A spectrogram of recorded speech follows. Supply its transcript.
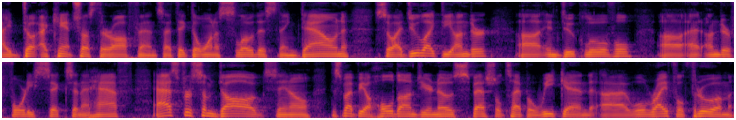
I, don't, I can't trust their offense. I think they'll want to slow this thing down. So I do like the under uh, in Duke Louisville uh, at under 46 and a half. As for some dogs, you know, this might be a hold on to your nose special type of weekend. Uh, we'll rifle through them.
